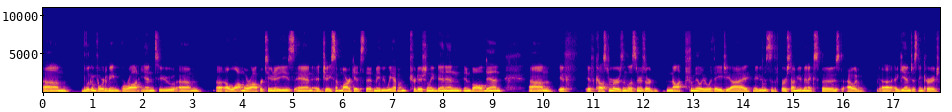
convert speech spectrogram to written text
Um, looking forward to being brought into um, a, a, lot more opportunities and adjacent markets that maybe we haven't traditionally been in involved in. Um, if if customers and listeners are not familiar with AGI, maybe this is the first time you've been exposed, I would uh, again just encourage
